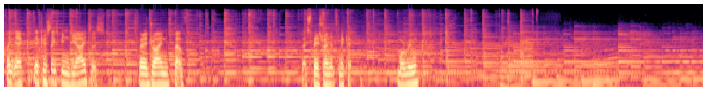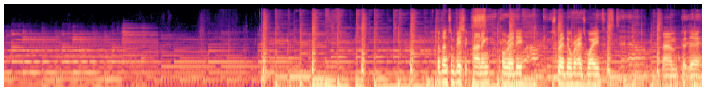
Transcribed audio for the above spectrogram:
I think the, the acoustic's been DI'd, so it's, it's very dry and needs a bit of, bit of space around it to make it more real. So I've done some basic panning already, spread the overheads wide, um, put the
